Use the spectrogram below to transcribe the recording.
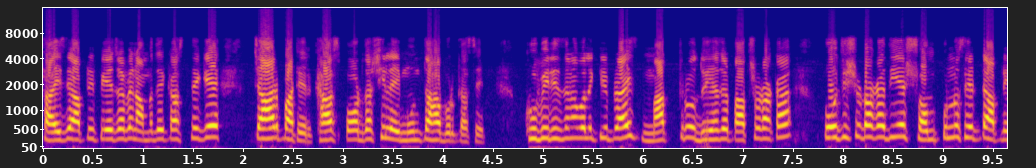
সাইজে আপনি পেয়ে যাবেন আমাদের কাছ থেকে চার পাটের খাস পর্দাশীল এই মুনতাহা সেট খুবই রিজনেবল একটি প্রাইস মাত্র দুই হাজার পাঁচশো টাকা। পঁচিশশো টাকা দিয়ে সম্পূর্ণ সেটটা আপনি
